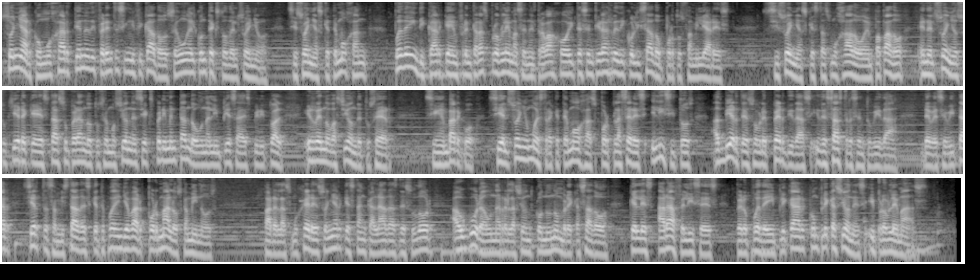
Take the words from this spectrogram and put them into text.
Soñar con mojar tiene diferentes significados según el contexto del sueño. Si sueñas que te mojan, puede indicar que enfrentarás problemas en el trabajo y te sentirás ridiculizado por tus familiares. Si sueñas que estás mojado o empapado, en el sueño sugiere que estás superando tus emociones y experimentando una limpieza espiritual y renovación de tu ser. Sin embargo, si el sueño muestra que te mojas por placeres ilícitos, advierte sobre pérdidas y desastres en tu vida. Debes evitar ciertas amistades que te pueden llevar por malos caminos. Para las mujeres, soñar que están caladas de sudor augura una relación con un hombre casado que les hará felices, pero puede implicar complicaciones y problemas.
